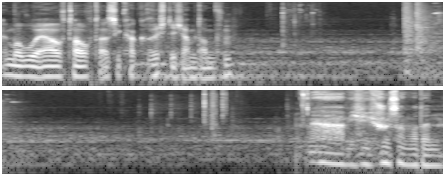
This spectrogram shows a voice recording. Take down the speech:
immer wo er auftaucht, da ist die Kacke richtig am Dampfen. Ah, wie viel Schuss haben wir denn?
